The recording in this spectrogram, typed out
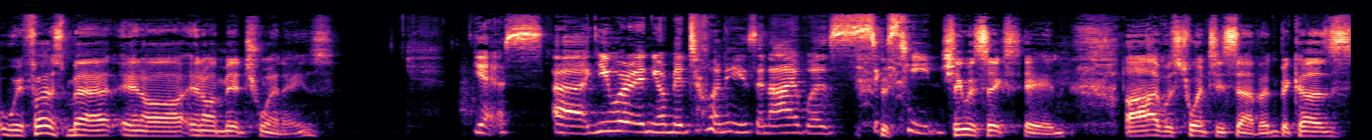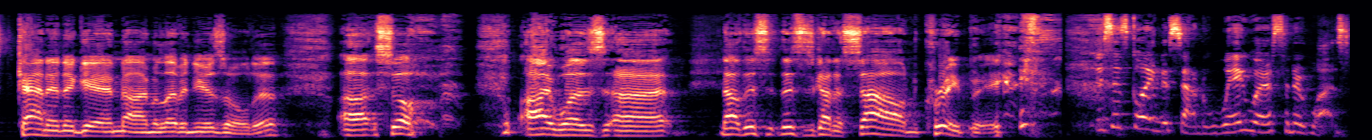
we first met in our in our mid twenties. Yes, uh, you were in your mid twenties, and I was sixteen. She was 16. I was 27 because canon again, I'm 11 years older. Uh, so I was, uh, now this, this is going to sound creepy. this is going to sound way worse than it was.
